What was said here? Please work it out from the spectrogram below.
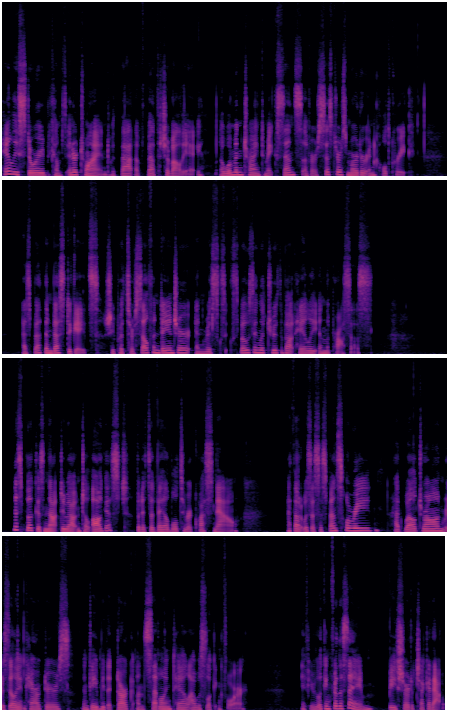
Haley's story becomes intertwined with that of Beth Chevalier, a woman trying to make sense of her sister's murder in Cold Creek. As Beth investigates, she puts herself in danger and risks exposing the truth about Haley in the process. This book is not due out until August, but it's available to request now. I thought it was a suspenseful read, had well drawn, resilient characters, and gave me the dark, unsettling tale I was looking for. If you're looking for the same, be sure to check it out.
